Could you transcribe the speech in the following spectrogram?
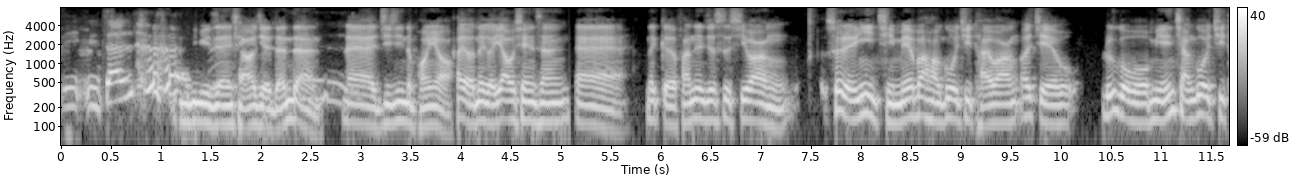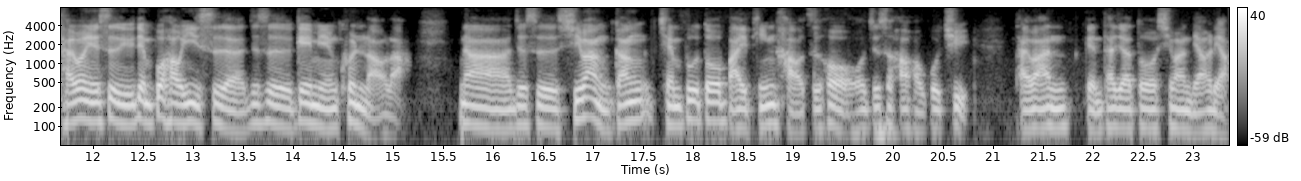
李宇珍、李宇珍小姐等等，哎，基金的朋友，还有那个姚先生，哎，那个反正就是希望，虽然疫情没有办法过去台湾，而且如果我勉强过去台湾也是有点不好意思啊，就是给你们困扰了。那就是希望刚全部都摆平好之后，我就是好好过去台湾，跟大家多希望聊聊。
